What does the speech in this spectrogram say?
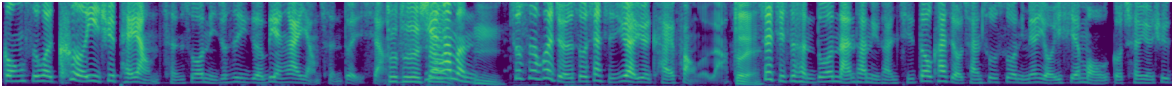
公司会刻意去培养成说你就是一个恋爱养成对象，对对对，因为他们就是会觉得说现在其实越来越开放了啦，对，所以其实很多男团女团其实都开始有传出说里面有一些某个成员去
